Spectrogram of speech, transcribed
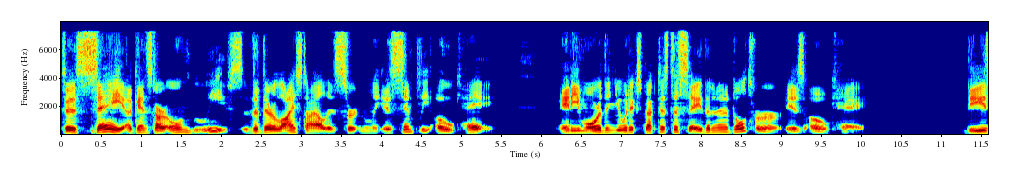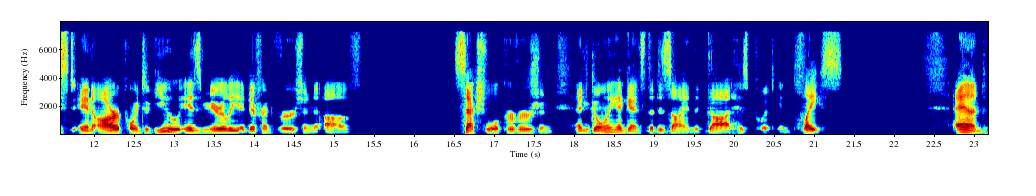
to say against our own beliefs that their lifestyle is certainly is simply okay any more than you would expect us to say that an adulterer is okay. These, in our point of view, is merely a different version of sexual perversion and going against the design that God has put in place. And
